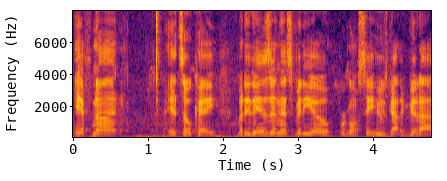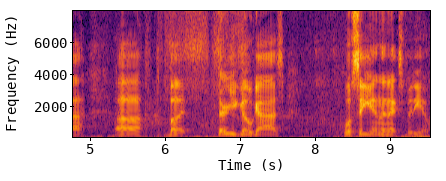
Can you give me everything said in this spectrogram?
If not, it's okay. But it is in this video. We're gonna see who's got a good eye. Uh, but there you go, guys. We'll see you in the next video.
